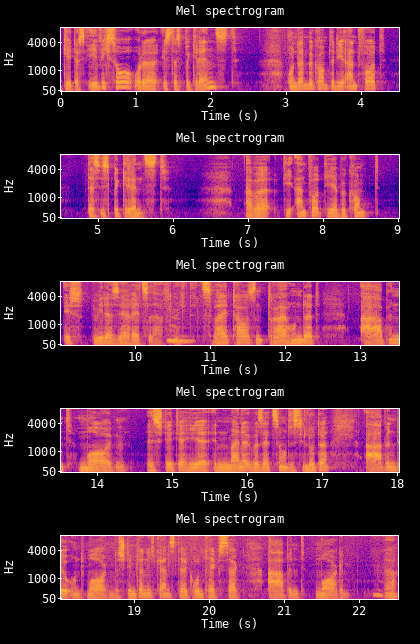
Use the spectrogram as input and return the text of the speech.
geht das ewig so oder ist das begrenzt? Und dann bekommt er die Antwort, das ist begrenzt. Aber die Antwort, die er bekommt, ist wieder sehr rätselhaft. Mhm. Nicht? 2300 Abend, Morgen. Es steht ja hier in meiner Übersetzung, das ist die Luther, Abende und Morgen. Das stimmt ja nicht ganz. Der Grundtext sagt Abend, Morgen. Ja? Mhm.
